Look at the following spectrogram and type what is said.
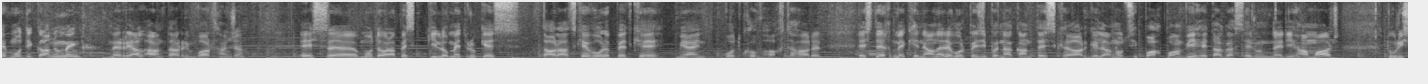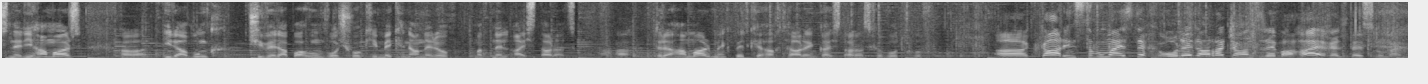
Եւ մոտիկանում ենք Մերիալ Անտարին, Վարդան ջան։ Այս մոտավորապես կիլոմետր ու կես տարածք է, որը պետք է միայն ոդկով հաղթահարել։ Այստեղ մեքենաները, որպեսզի բնական տեսքը արգելանոցի պահպանվի հետագա սերունդների համար, տուրիստների համար, իրավունք չի վերապահվում ոչ ոքի մեքենաներով մտնել այս տարածք։ Դրա համար մենք պետք է հաղթահարենք այս տարածքը ոդկով։ Կար, ինձ թվում է այստեղ օրեր առաջ անձրև է, հա, եղել տեսնում եմ։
